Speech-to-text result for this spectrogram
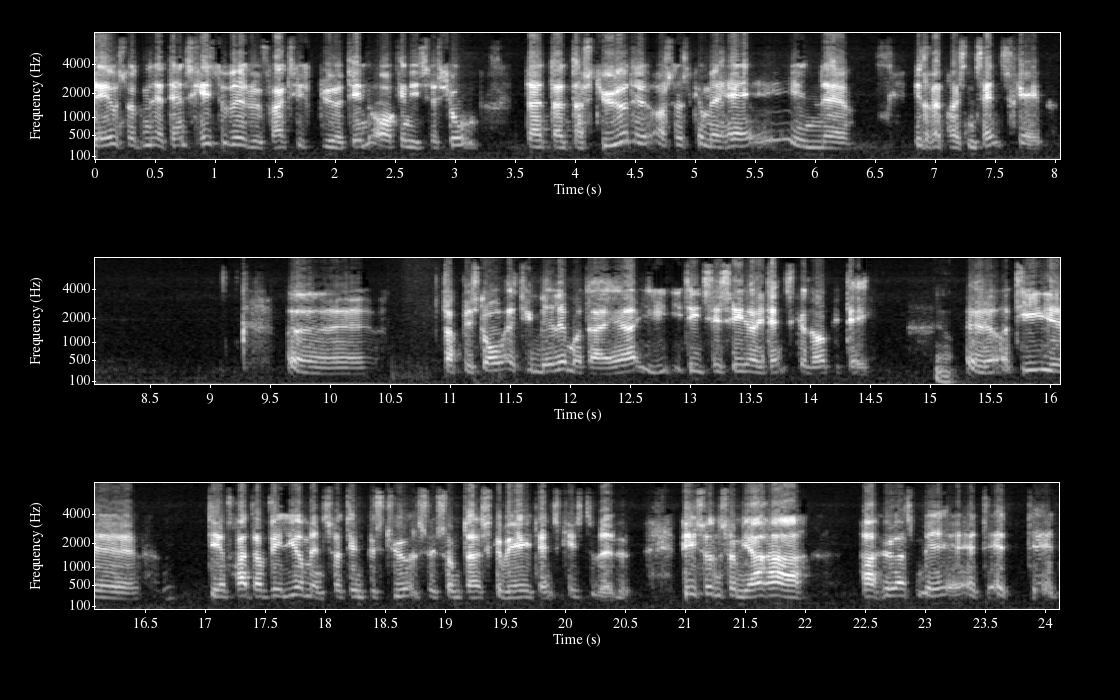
lave sådan, at Dansk Hestevedløb faktisk bliver den organisation, der, der, der styrer det, og så skal man have en, øh, et repræsentantskab, øh, der består af de medlemmer, der er i, i DTC og i Dansk Galop i dag. Ja. Øh, og de, øh, derfra der vælger man så den bestyrelse, som der skal være i Dansk Hestevedløb. Det er sådan, som jeg har, har hørt med, at, at, at,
